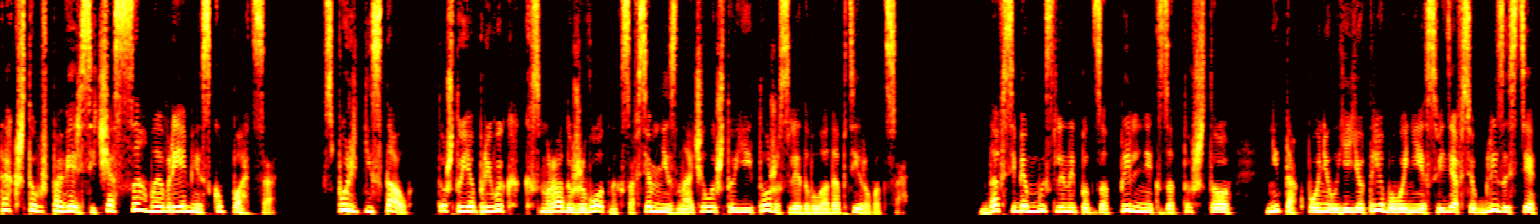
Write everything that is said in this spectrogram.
«Так что уж поверь, сейчас самое время искупаться». Спорить не стал — то, что я привык к смраду животных, совсем не значило, что ей тоже следовало адаптироваться. Дав себе мысленный подзатыльник за то, что не так понял ее требования, сведя все к близости,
